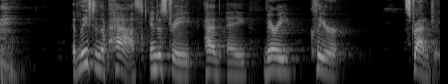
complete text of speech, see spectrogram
at least in the past, industry had a very clear strategy.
